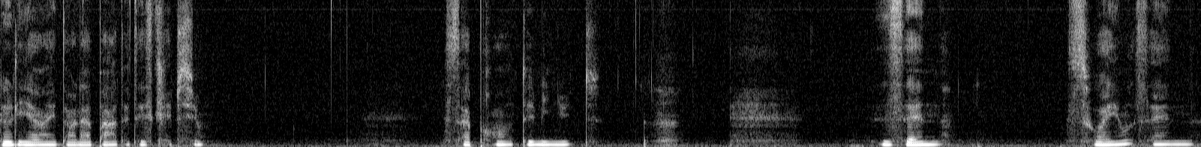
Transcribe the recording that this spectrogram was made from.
Le lien est dans la barre de description. Ça prend deux minutes zen. Soyons zen.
